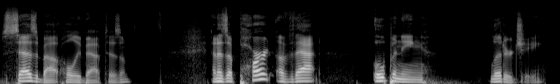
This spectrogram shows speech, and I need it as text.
says about holy baptism. And as a part of that opening liturgy,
